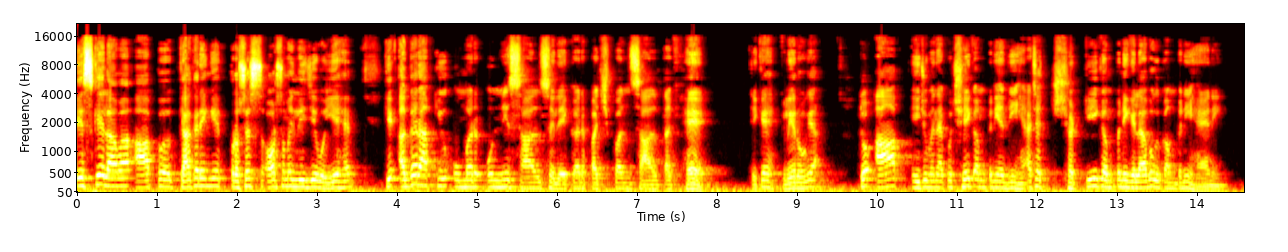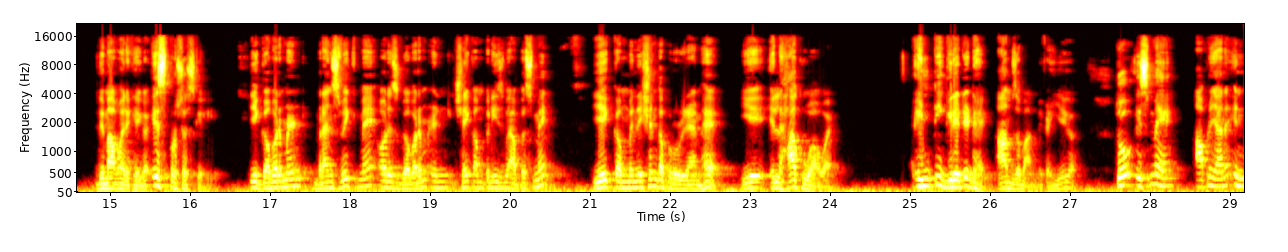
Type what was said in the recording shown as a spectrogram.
इसके अलावा आप क्या करेंगे? प्रोसेस और समझ लीजिए, वो ये है कि अगर आपकी उम्र 19 साल से लेकर 55 साल तक है, ठीक है? क्लियर हो गया? तो आप, ये जो मैंने आपको छह कंपनियाँ दी हैं अच्छा छठी कंपनी के अलावा कोई कंपनी है नहीं, दिमाग में रखेगा इस प्रोसेस के लिए। ये गवर्नमेंट ब्रांसविक में और इस गवर्नमेंट छह कंपनीज़ में आपस में ये कम्बिनेशन का प्रोग्राम है। ये इलाहाक हुआ हुआ है। इंटीग्रेटेड है, आम जबान में कहिएगा। तो इसमें आपने जाना, इन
